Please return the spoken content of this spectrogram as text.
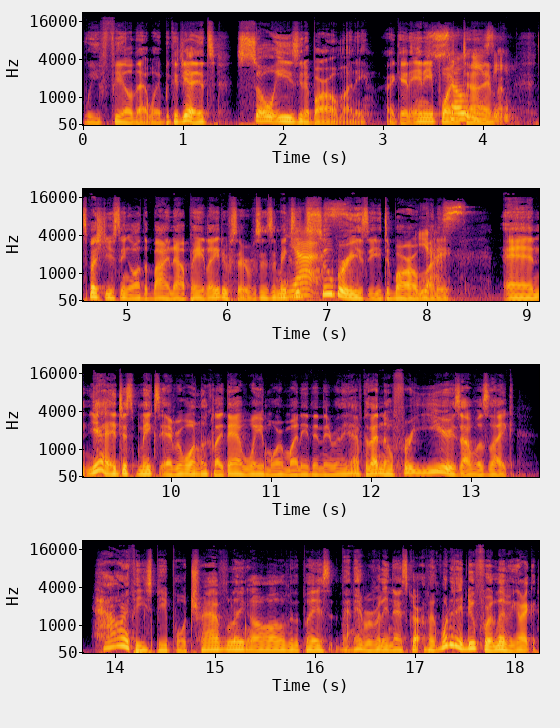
we feel that way because yeah, it's so easy to borrow money. Like at any point so in time, easy. especially you're seeing all the buy now pay later services, it makes yes. it super easy to borrow yes. money. And yeah, it just makes everyone look like they have way more money than they really have. Because I know for years I was like, how are these people traveling all over the place? they have a really nice car. Like, what do they do for a living? Like,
